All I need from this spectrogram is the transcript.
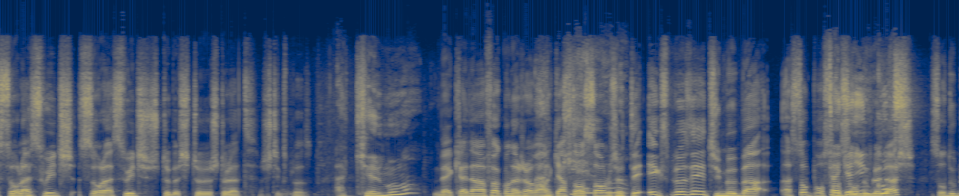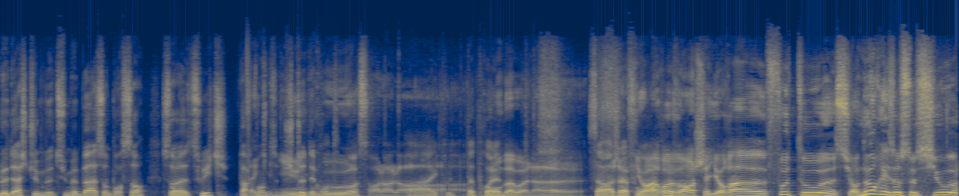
sur la Switch, sur la Switch, je te, je te, je te latte, je t'explose. À quel moment? Mec, la dernière fois qu'on a joué à Kart quel ensemble, je t'ai explosé. Tu me bats à 100% T'as sur gagné une double course? dash. Sur double dash, tu me, tu me bats à 100%. Sur la Switch, par contre, je te une démonte. course, oh là là. Ah, écoute, pas de problème. Bon bah voilà. euh, Ça rage à Il y fond. aura revanche et il y aura euh, photo euh, sur nos réseaux sociaux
